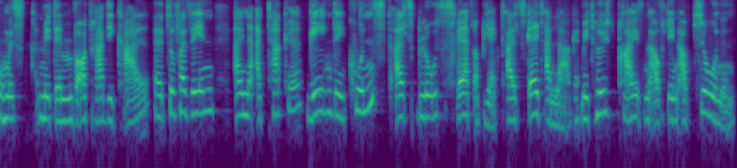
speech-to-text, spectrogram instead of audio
um es mit dem Wort radikal äh, zu versehen, eine Attacke gegen die Kunst als bloßes Wertobjekt, als Geldanlage mit Höchstpreisen auf den Auktionen.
